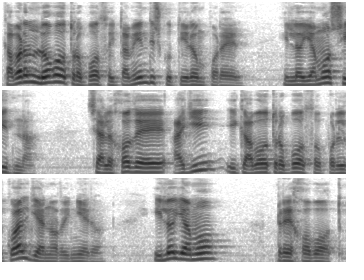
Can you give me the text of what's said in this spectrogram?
Cavaron luego otro pozo y también discutieron por él, y lo llamó Sidna. Se alejó de allí y cavó otro pozo, por el cual ya no riñeron, y lo llamó Rehobot,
